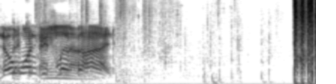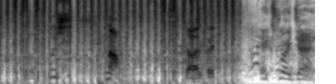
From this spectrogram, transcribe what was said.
No one gets left behind. Uy. No. Estaba al frente. X-ray down.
